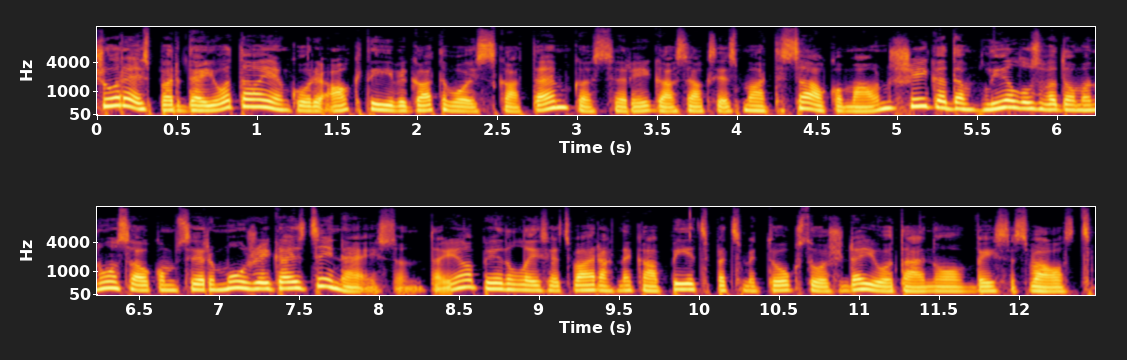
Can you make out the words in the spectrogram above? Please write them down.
Šoreiz par dejotājiem, kuri aktīvi gatavojas skatēm, kas Rīgā sāksies marta sākumā, un šī gada liela uzveduma nosaukums ir Mūžīgais dzinējs, un tajā piedalīsies vairāk nekā 15 tūkstoši dejotāji no visas valsts.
